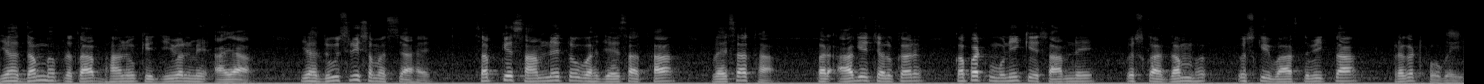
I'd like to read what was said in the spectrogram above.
यह दम्भ प्रताप भानु के जीवन में आया। यह दूसरी समस्या है। सबके सामने तो वह जैसा था, वैसा था। पर आगे चलकर कपट मुनि के सामने उसका दंभ उसकी वास्तविकता प्रकट हो गई।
